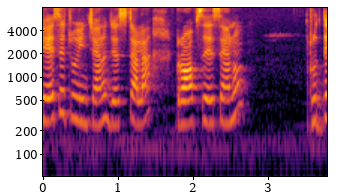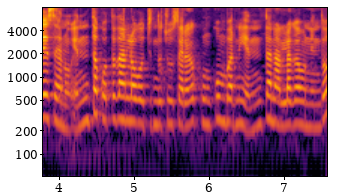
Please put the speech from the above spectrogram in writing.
చేసే చూపించాను జస్ట్ అలా డ్రాప్స్ వేసాను రుద్దేశాను. ఎంత కొత్త దానిలో వచ్చిందో చూసారా కుంకుంబర్ని ఎంత నల్లగా ఉన్నిందో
